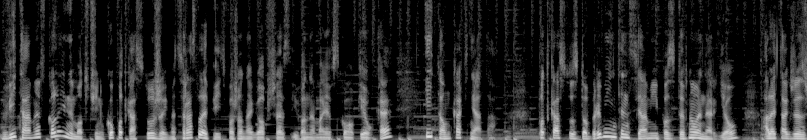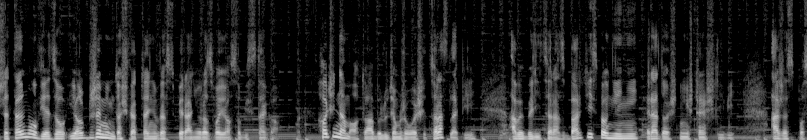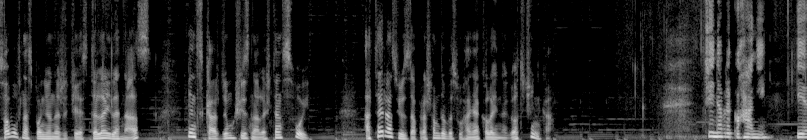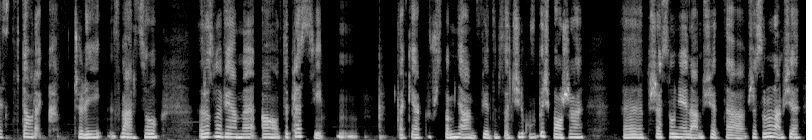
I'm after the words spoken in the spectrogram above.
Witamy w kolejnym odcinku podcastu Żyjmy Coraz Lepiej, tworzonego przez Iwonę Majewską Opiełkę i Tomka Kniata. Podcastu z dobrymi intencjami i pozytywną energią, ale także z rzetelną wiedzą i olbrzymim doświadczeniem we wspieraniu rozwoju osobistego. Chodzi nam o to, aby ludziom żyło się coraz lepiej, aby byli coraz bardziej spełnieni, radośni i szczęśliwi. A że sposobów na spełnione życie jest tyle, ile nas, więc każdy musi znaleźć ten swój. A teraz już zapraszam do wysłuchania kolejnego odcinka. Dzień dobry, kochani. Jest wtorek, czyli w marcu. Rozmawiamy o depresji. Tak jak już wspominałam w jednym z odcinków, być może e, przesunie nam się ta, przesuną nam się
